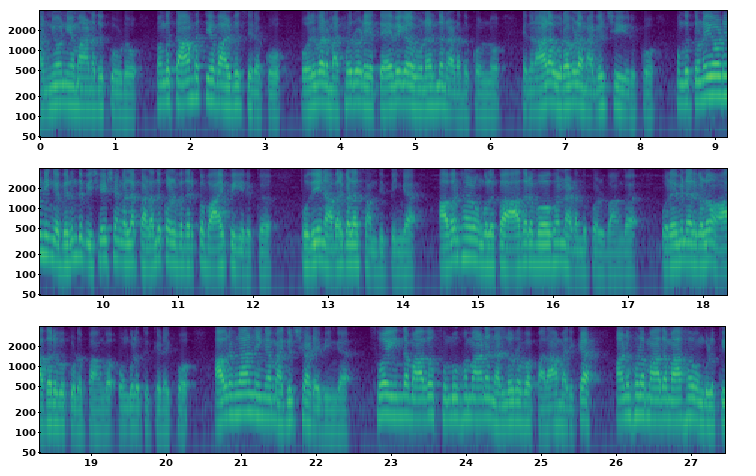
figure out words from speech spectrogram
அந்யோன்யமானது கூடும் உங்கள் தாம்பத்திய வாழ்வு சிறக்கும் ஒருவர் மற்றவருடைய தேவைகளை உணர்ந்து நடந்து கொள்ளணும் இதனால் உறவில் மகிழ்ச்சி இருக்கும் உங்கள் துணையோடு நீங்கள் விருந்து விசேஷங்களில் கலந்து கொள்வதற்கு வாய்ப்பு இருக்குது புதிய நபர்களை சந்திப்பீங்க. அவர்கள் உங்களுக்கு ஆதரவாக நடந்து கொள்வாங்க. உறவினர்களும் ஆதரவு கொடுப்பாங்க. உங்களுக்கு கிடைக்கும் அவர்களால் நீங்கள் மகிழ்ச்சி அடைவீங்க. ஸோ இந்த மாதம் சுமூகமான நல்லுறவை பராமரிக்க அனுகூல மாதமாக உங்களுக்கு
